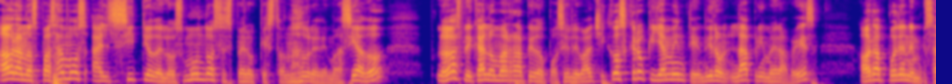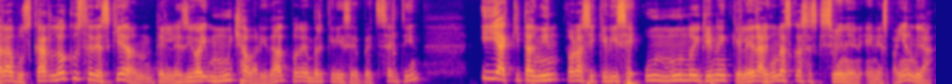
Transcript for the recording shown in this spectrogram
Ahora nos pasamos al sitio de los mundos. Espero que esto no dure demasiado. Lo voy a explicar lo más rápido posible, ¿vale, chicos? Creo que ya me entendieron la primera vez. Ahora pueden empezar a buscar lo que ustedes quieran. Les digo, hay mucha variedad. Pueden ver que dice Betseltin. Y aquí también, ahora sí que dice un mundo y tienen que leer algunas cosas que se ven en, español. Mira,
